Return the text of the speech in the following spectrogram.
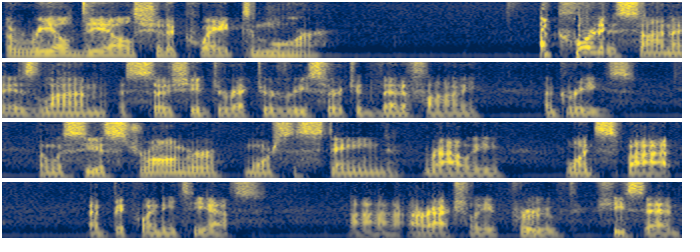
the real deal should equate to more. According to Sana Islam, Associate Director of Research at VettaFi, agrees. And we'll see a stronger, more sustained rally once spot that Bitcoin ETFs uh, are actually approved. She said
